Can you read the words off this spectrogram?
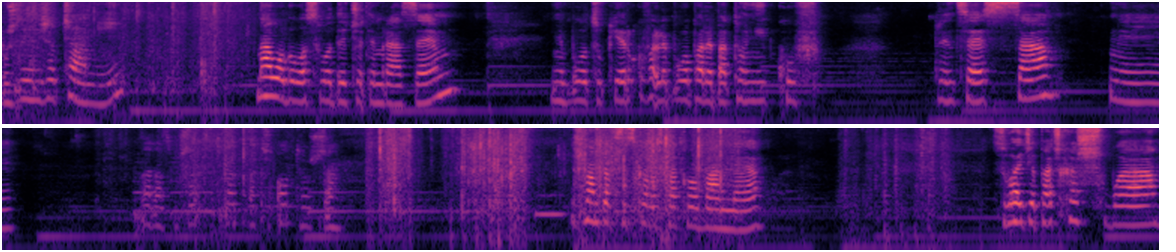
różnymi rzeczami. Mało było słodyczy tym razem. Nie było cukierków, ale było parę batoników. Princesa. Yy, zaraz muszę zadbać o to, że już mam to wszystko rozpakowane. Słuchajcie, paczka szła,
